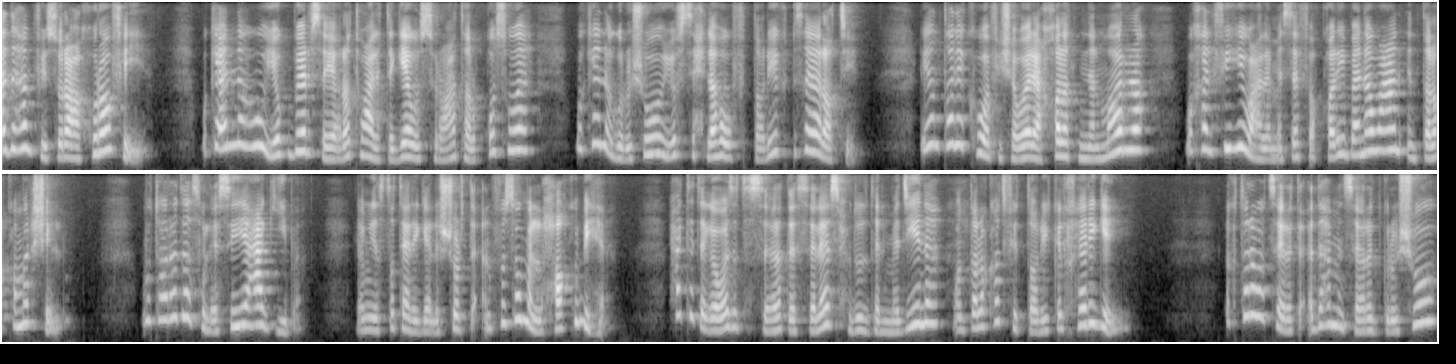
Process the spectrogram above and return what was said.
أدهم في سرعة خرافية وكأنه يجبر سيارته على تجاوز سرعتها القصوى وكان جروشو يفسح له في الطريق بسيارته لينطلق هو في شوارع خلط من المارة وخلفه وعلى مسافة قريبة نوعا انطلق مارشيلو. مطاردة ثلاثية عجيبة. لم يستطع رجال الشرطة أنفسهم اللحاق بها. حتى تجاوزت السيارات الثلاث حدود المدينة وانطلقت في الطريق الخارجي. اقتربت سيارة أدهم من سيارة جروشو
